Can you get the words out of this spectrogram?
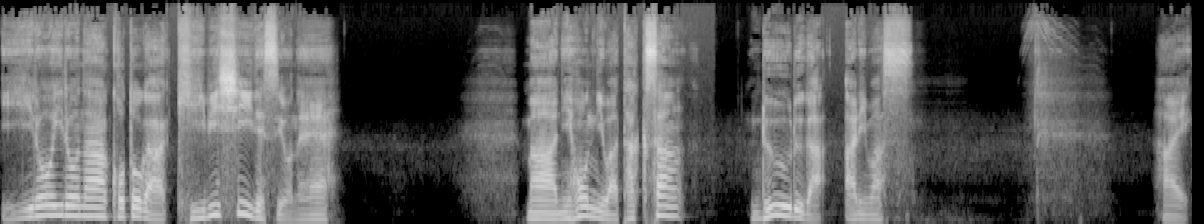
いろいろなことが厳しいですよね。まあ日本にはたくさんルールがあります。はい。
